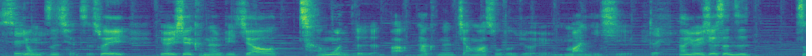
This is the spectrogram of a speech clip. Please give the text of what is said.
是用字遣词。所以有一些可能比较沉稳的人吧，他可能讲话速度就会慢一些。对，那有一些甚至。是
